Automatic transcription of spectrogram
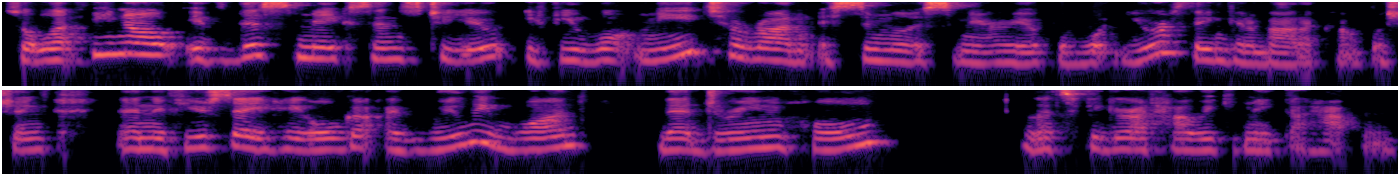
So let me know if this makes sense to you, if you want me to run a similar scenario for what you're thinking about accomplishing. And if you say, hey, Olga, I really want that dream home, let's figure out how we can make that happen.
